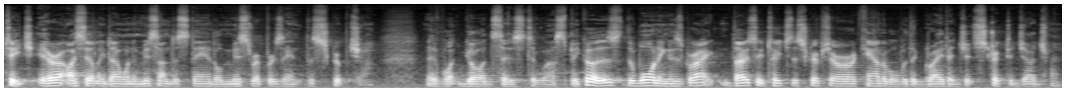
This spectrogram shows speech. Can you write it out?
teach error. I certainly don't want to misunderstand or misrepresent the scripture of what God says to us because the warning is great. Those who teach the scripture are accountable with a greater, stricter judgment.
